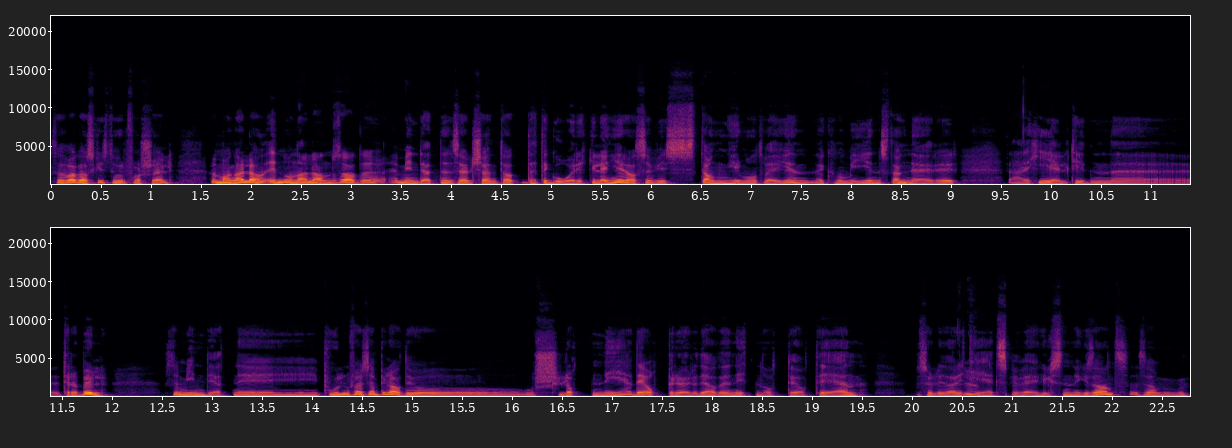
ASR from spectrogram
Så det var ganske stor forskjell. Men mange av land, I noen av landene så hadde myndighetene selv skjønt at dette går ikke lenger. altså Vi stanger mot veggen. Økonomien stagnerer. Det er hele tiden eh, trøbbel. Så myndighetene i Polen f.eks. hadde jo slått ned det opprøret de hadde i 1980-81. Solidaritetsbevegelsen, ikke sant. Som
